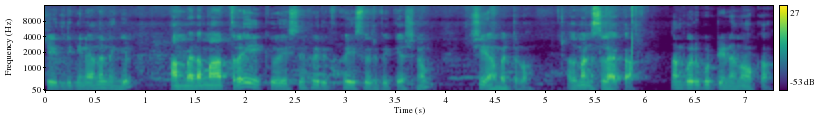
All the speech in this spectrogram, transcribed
ചെയ്തിരിക്കുന്നതെന്നുണ്ടെങ്കിൽ അമ്മയുടെ മാത്രമേ ഈ കേസും ഫേസ് വെരിഫിക്കേഷനും ചെയ്യാൻ പറ്റുള്ളൂ. അത് മനസ്സിലാക്കാം. നമുക്കൊരു കുട്ടീനെ നോക്കാം.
